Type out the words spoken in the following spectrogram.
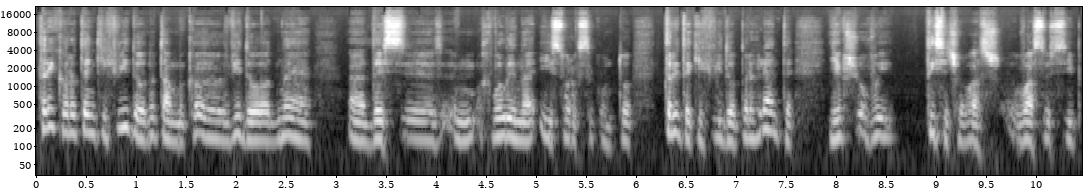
три коротеньких відео. Ну там е, відео одне е, десь хвилина і 40 секунд. То три таких відео перегляньте. Якщо ви тисяча вас, вас осіб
